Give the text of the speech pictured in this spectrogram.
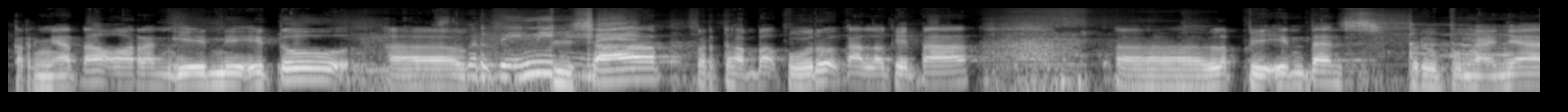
ternyata orang ini itu Seperti ini. bisa berdampak buruk kalau kita eh, lebih intens berhubungannya.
